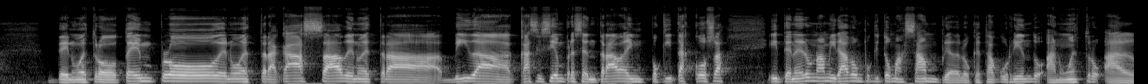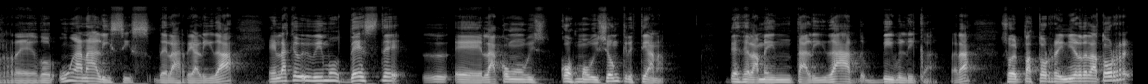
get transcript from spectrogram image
de nuestro templo, de nuestra casa, de nuestra vida casi siempre centrada en poquitas cosas y tener una mirada un poquito más amplia de lo que está ocurriendo a nuestro alrededor. Un análisis de la realidad en la que vivimos desde eh, la cosmovisión cristiana, desde la mentalidad bíblica, ¿verdad? Soy el pastor Reinier de la Torre.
